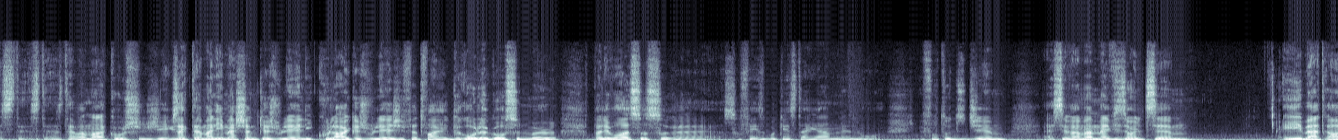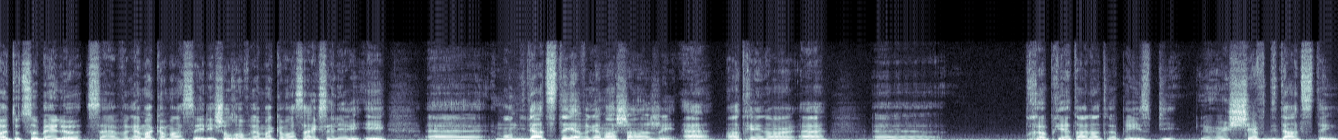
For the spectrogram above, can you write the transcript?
c'était vraiment cool. J'ai exactement les machines que je voulais, les couleurs que je voulais. J'ai fait faire un gros logo sur le mur. Vous pouvez aller voir ça sur, euh, sur Facebook, Instagram, nos, les photos du gym. C'est vraiment ma vision ultime. Et ben, à travers tout ça, ben là, ça a vraiment commencé, les choses ont vraiment commencé à accélérer et mon identité a vraiment changé à entraîneur, à propriétaire d'entreprise. Puis un chef d'identité,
